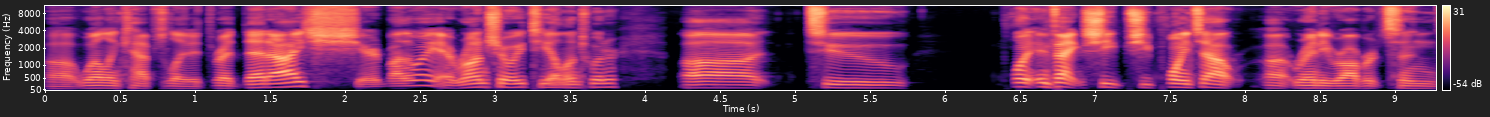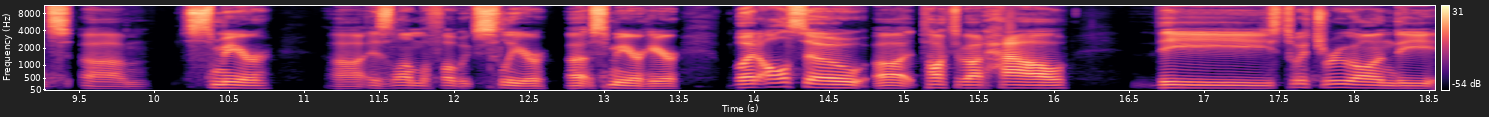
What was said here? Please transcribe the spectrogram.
uh, well encapsulated thread that I shared, by the way, at Ron Show ATL on Twitter. Uh, to point, in fact, she she points out uh, Randy Robertson's um, smear, uh, Islamophobic smear, uh, smear here, but also talks about how the switcheroo on the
